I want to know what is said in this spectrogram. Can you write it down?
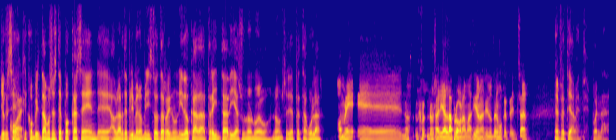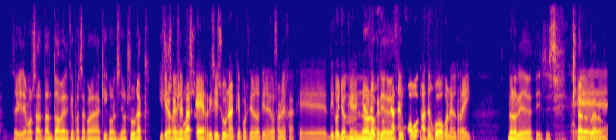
Yo que sé, que convirtamos este podcast en eh, hablar de primeros ministros de Reino Unido cada 30 días uno nuevo, ¿no? Sería espectacular. Hombre, eh, nos, harían la programación, así no tenemos que pensar. Efectivamente, pues nada, seguiremos al tanto a ver qué pasa con aquí con el señor Sunak y Quiero que sepas que Rishi Sunak, que por cierto tiene dos orejas, que digo yo que, no lo quería decir. Hacen, juego, hacen juego con el rey. No lo quería decir, sí, sí. Claro, claro. Eh,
